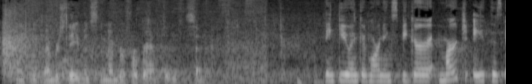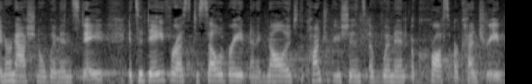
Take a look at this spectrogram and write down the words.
Thank you. Member statements. The member for Brampton Centre. Thank you and good morning, Speaker. March 8th is International Women's Day. It's a day for us to celebrate and acknowledge the contributions of women across our country.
